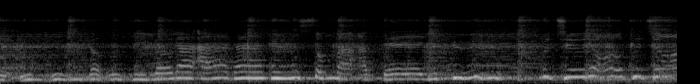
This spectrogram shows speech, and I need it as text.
海の色が赤く染まってゆく無重力状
